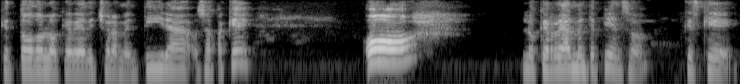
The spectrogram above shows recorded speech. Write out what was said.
que todo lo que había dicho era mentira. O sea, ¿para qué? O lo que realmente pienso, que es que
